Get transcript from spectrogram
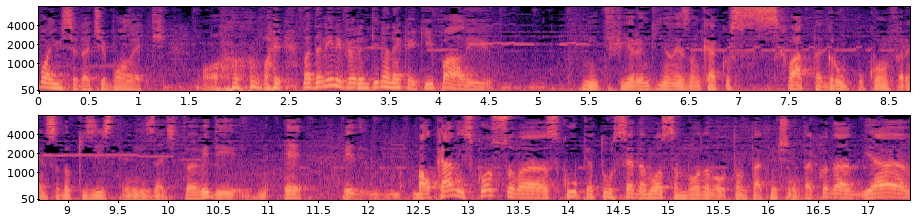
Bojim se da će boleti. Ovaj, mada ni Fiorentina neka ekipa, ali Niti Fiorentina ne znam kako shvata grupu konferensa dok iz iste ne izađe. To je, vidi, e, vidi, Balkan iz Kosova skuplja tu 7-8 bodova u tom takmičenju, tako da ja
